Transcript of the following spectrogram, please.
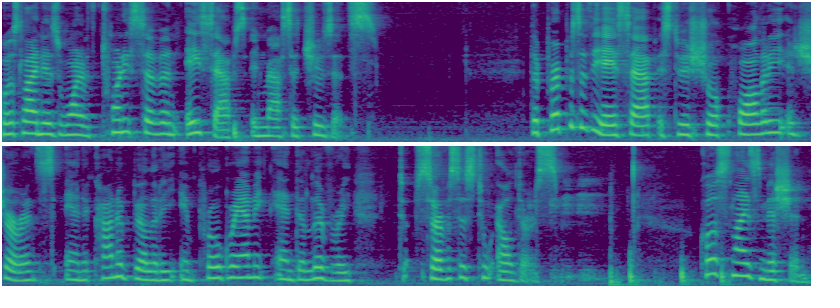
Coastline is one of 27 ASAPs in Massachusetts. The purpose of the ASAP is to ensure quality assurance and accountability in programming and delivery to services to elders. Coastline's mission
